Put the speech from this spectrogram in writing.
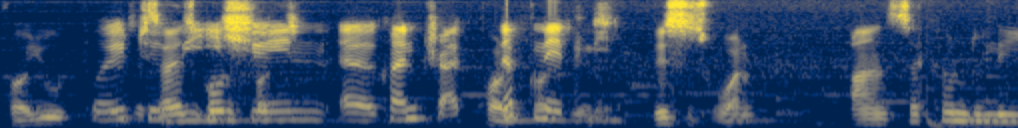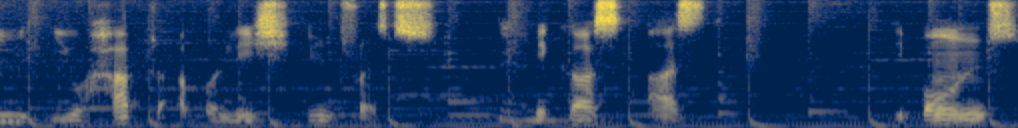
for you For you to be contract. issuing a contract, Contract, definitely. yes. This is one. And secondly, you have to abolish interests Mm. because as the bond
